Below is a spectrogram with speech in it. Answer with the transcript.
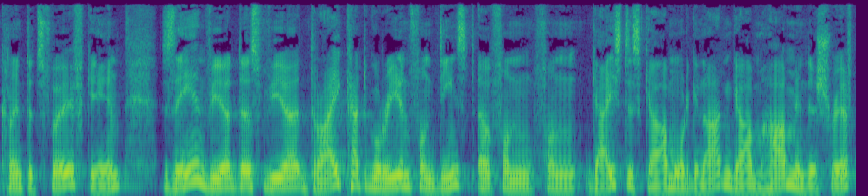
Korinther 12 gehen, sehen wir, dass wir drei Kategorien von Dienst, äh, von, von Geistesgaben oder Gnadengaben haben in der Schrift.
